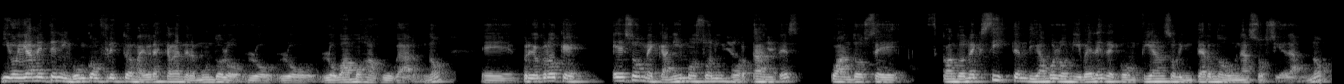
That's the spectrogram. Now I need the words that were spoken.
Y obviamente ningún conflicto de mayor escala en el mundo lo, lo, lo, lo vamos a jugar, ¿no? Eh, pero yo creo que esos mecanismos son importantes cuando se cuando no existen, digamos, los niveles de confianza lo interno de una sociedad, ¿no?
